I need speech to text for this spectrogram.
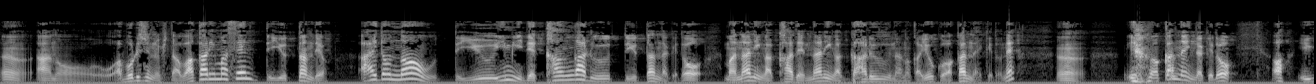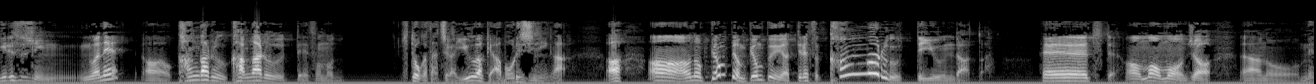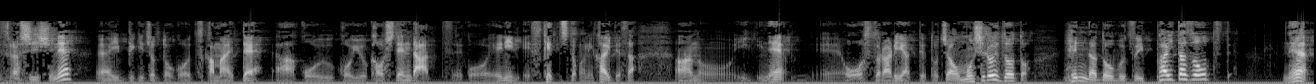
うん、あの、アボリジンの人はわかりませんって言ったんだよ。I don't know っていう意味でカンガルーって言ったんだけど、まあ何がカで何がガルーなのかよくわかんないけどね。うん。いや、わかんないんだけど、あ、イギリス人はね、あカンガルー、カンガルーってその人たちが言うわけ、アボリジニが。あ、あ、あの、ぴょんぴょんぴょんぴょんやってるやつ、カンガルーって言うんだ、と。へー、つって。あ、まあまあ、じゃあ、あの、珍しいしね、え、一匹ちょっとこう捕まえて、あこういう、こういう顔してんだ、つって、こう、絵に、スケッチとかに書いてさ、あの、いいね、え、オーストラリアって土地は面白いぞ、と。変な動物いっぱいいたぞ、つって。ね。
